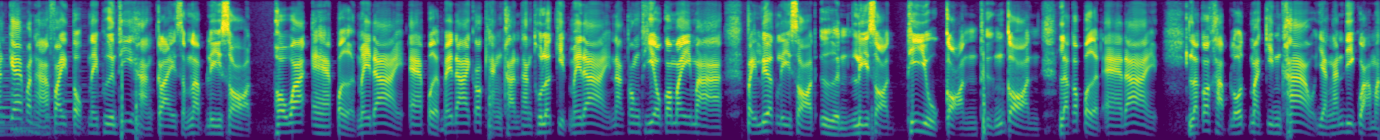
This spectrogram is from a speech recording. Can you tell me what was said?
ารแก้ปัญหาไฟตกในพื้นที่ห่างไกลสำหรับรีสอร์ทเพราะว่าแอร์เปิดไม่ได้ แอร์เปิดไม่ได้ก็แข่งขันทางธุรกิจไม่ได้ นักท่องเที่ยวก็ไม่มาไปเลือกรีสอร์ทอื่น รีสอร์ทที่อยู่ก่อนถึงก่อน แล้วก็เปิดแอร์ได้ แล้วก็ขับรถมากินข้าวอย่างนั้นดีกว่าไหม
